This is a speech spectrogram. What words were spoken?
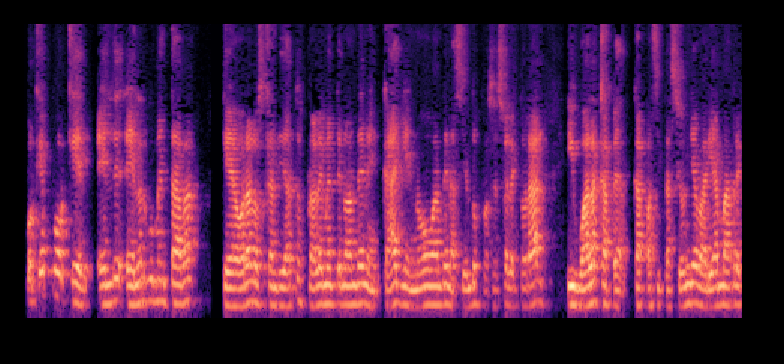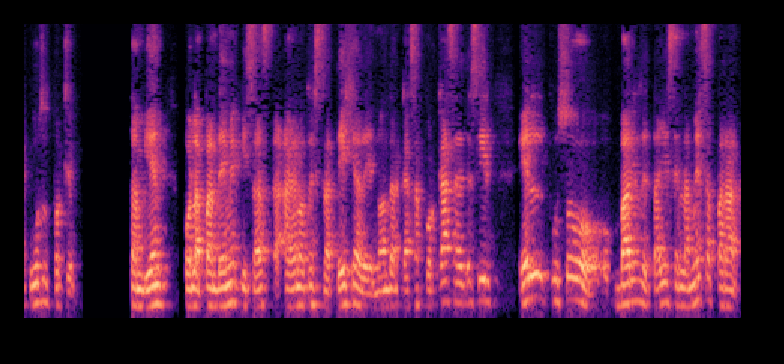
¿Por qué? Porque él, él argumentaba que ahora los candidatos probablemente no anden en calle, no anden haciendo proceso electoral. Igual la capacitación llevaría más recursos porque también por la pandemia quizás hagan otra estrategia de no andar casa por casa. Es decir, él puso varios detalles en la mesa para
